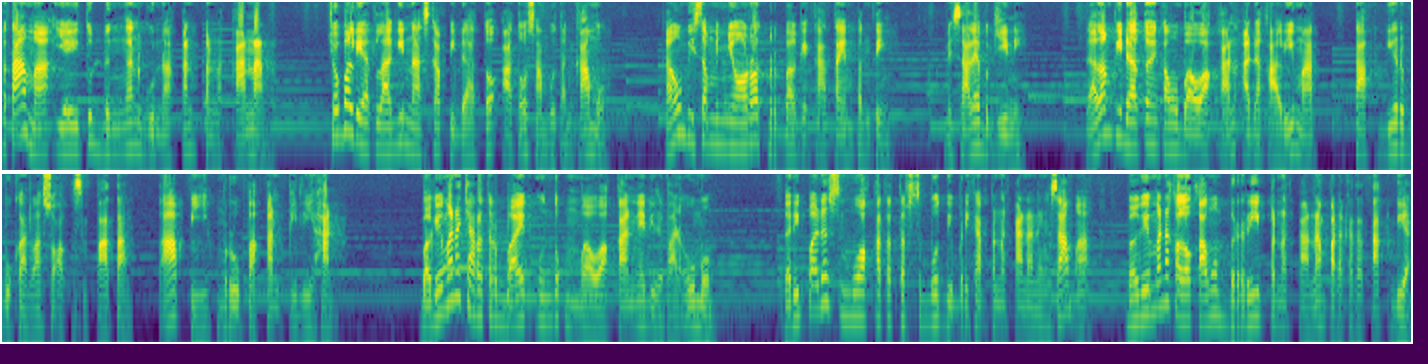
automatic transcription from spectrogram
pertama yaitu dengan gunakan penekanan. Coba lihat lagi naskah pidato atau sambutan kamu. Kamu bisa menyorot berbagai kata yang penting. Misalnya begini, dalam pidato yang kamu bawakan ada kalimat, takdir bukanlah soal kesempatan, tapi merupakan pilihan. Bagaimana cara terbaik untuk membawakannya di depan umum? Daripada semua kata tersebut diberikan penekanan yang sama, bagaimana kalau kamu beri penekanan pada kata takdir,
